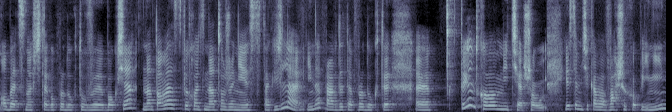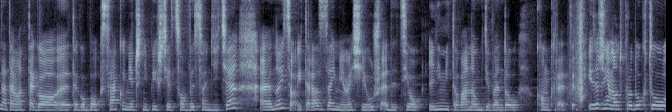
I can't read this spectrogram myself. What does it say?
obecność tego produktu w boksie. Natomiast wychodzi na to, że nie jest tak źle i naprawdę te produkty e, wyjątkowo mnie cieszą. Jestem ciekawa Waszych opinii na temat tego, e, tego boksa. Koniecznie piszcie, co Wy sądzicie. E, No i co? I teraz zajmiemy się już edycją limitowaną, gdzie będą konkrety. I zaczniemy od produktu,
